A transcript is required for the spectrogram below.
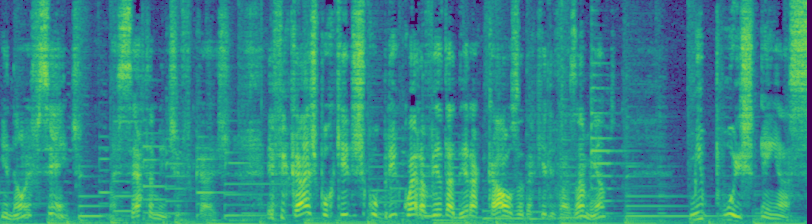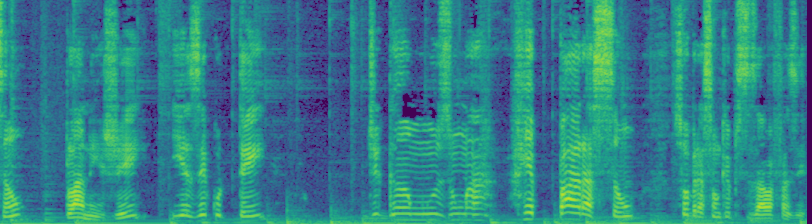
e não eficiente, mas certamente eficaz. Eficaz porque descobri qual era a verdadeira causa daquele vazamento, me pus em ação, planejei e executei, digamos, uma reparação sobre a ação que eu precisava fazer.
